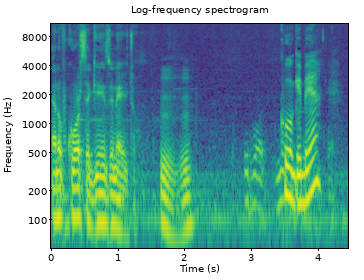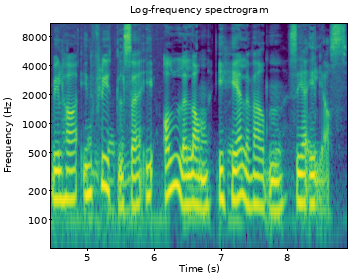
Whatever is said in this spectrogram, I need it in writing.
and of course against NATO. Mm -hmm. KGB vil ha innflytelse i alle land i hele verden, sier Iljas.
